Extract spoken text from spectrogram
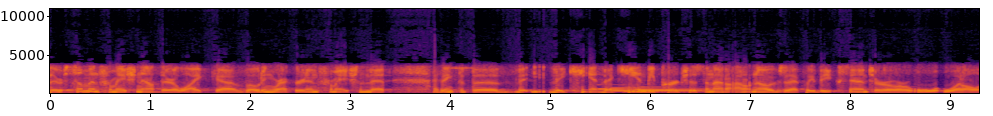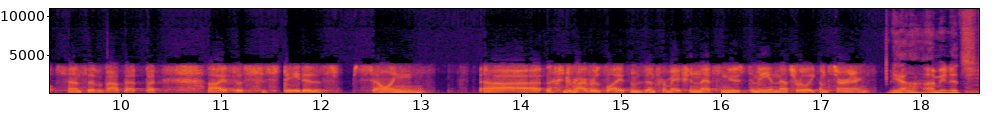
there's some information out there, like uh, voting record information, that I think that the they can that can be purchased, and I don't, I don't know exactly the extent or, or what all sensitive about that. But uh, if the state is selling uh, driver's license information, that's news to me, and that's really concerning. Yeah, I mean it's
